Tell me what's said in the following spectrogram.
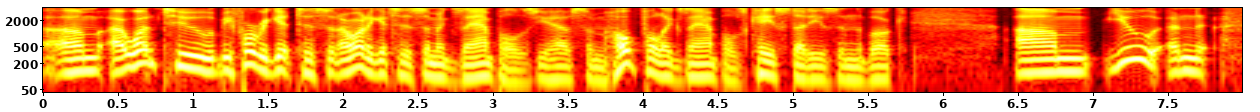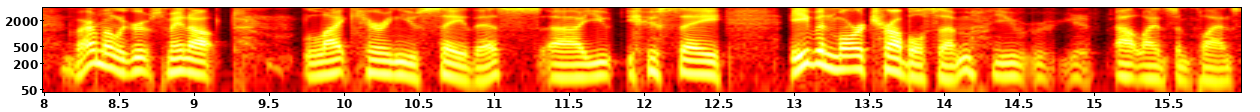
Um, I want to before we get to some, I want to get to some examples. You have some hopeful examples, case studies in the book. Um, you and environmental groups may not like hearing you say this. Uh, you you say Even more troublesome, you, you outlined some plans.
